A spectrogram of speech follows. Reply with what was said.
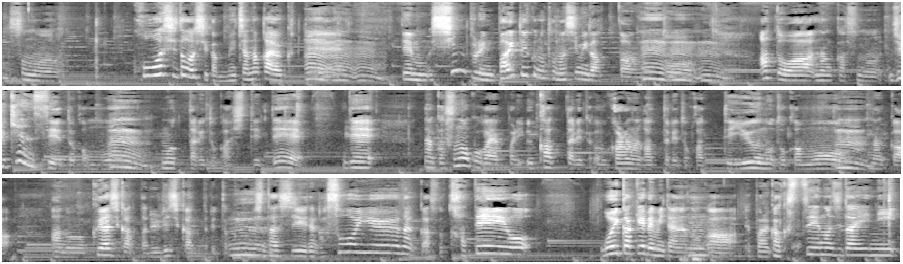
うん。その講師同士がめちゃ仲良くて、うんでもシンプルにバイト行くの楽しみだったのと、あとはなんかその受験生とかもうん。持ったりとかしててでなんかその子がやっぱり受かったりとか受からなかったりとかっていうのとかも、うん。なんかあの悔しかったり嬉しかったりとかもしたし、なんかそういうなんかその過程を追いかけるみたいなのが、やっぱり学生の時代に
